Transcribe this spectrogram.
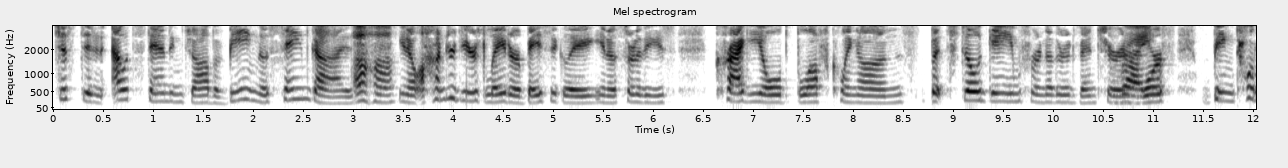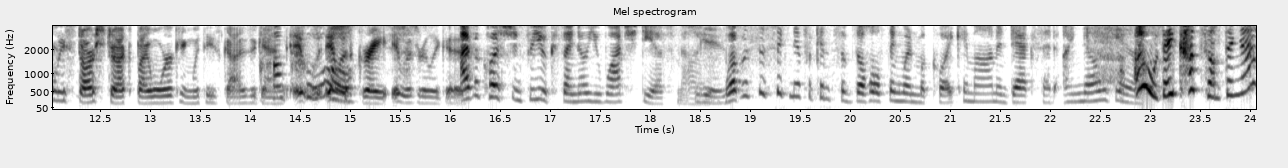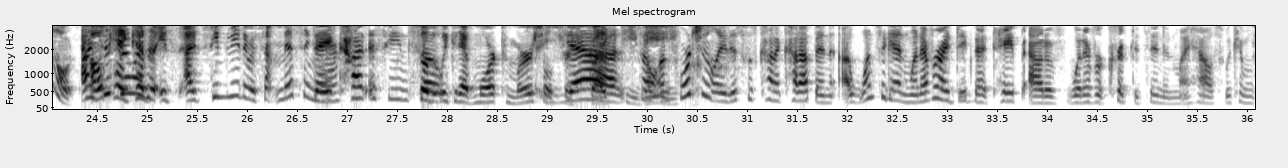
just did an outstanding job of being those same guys. Uh-huh. You know, a hundred years later, basically, you know, sort of these craggy old bluff Klingons, but still game for another adventure. Right. And Worf being totally starstruck by working with these guys again. How it, it was great. It was really good. I have a question for you because I know you watched DS9. Yes. What was the significance of the whole thing when McCoy came on and Dax said, "I know him"? Oh, they cut something out. I just okay, because it. it, seemed to me there was something missing they there, cut a scene so that we could have more commercials for yeah, Spike TV. so unfortunately, this was kind of cut up. And uh, once again, whenever I dig that tape out of whatever crypt it's in in my house, we can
